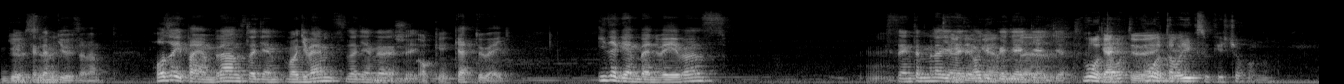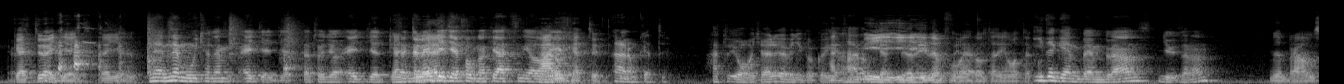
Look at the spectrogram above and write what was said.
Győzelem. én szerintem győzelem. Hazai pályán Browns legyen, vagy Rams legyen vereség. oké. 2-1. Idegenben Ravens, szerintem legyen egy, adjunk egy. 1-1-et. Volt, Kettő, a, volt egy. a X-ük is, csak mondom. Kettő egy egy? Legyen. Nem, nem úgy, hanem egy-egyet. Tehát, hogy a egyet. Kettő, Szerintem egy. egy-egyet fognak játszani a... Három kettő. 3-2. Hát jó, hogyha előre megyünk, akkor igen, Hát három így, kettő így, így nem fogom elrontani a matekot. Idegenben Browns, győzelem. Nem Browns,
